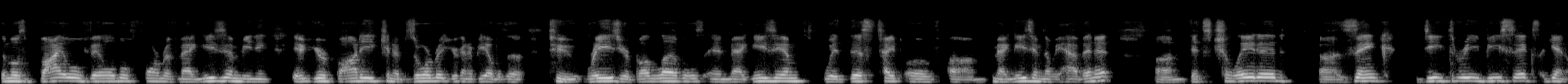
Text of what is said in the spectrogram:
the most bioavailable form of magnesium, meaning if your body can absorb it, you're going to be able to, to raise your blood levels in magnesium with this type of um, magnesium that we have in it. Um, it's chelated, uh, zinc, D3, B6, again,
